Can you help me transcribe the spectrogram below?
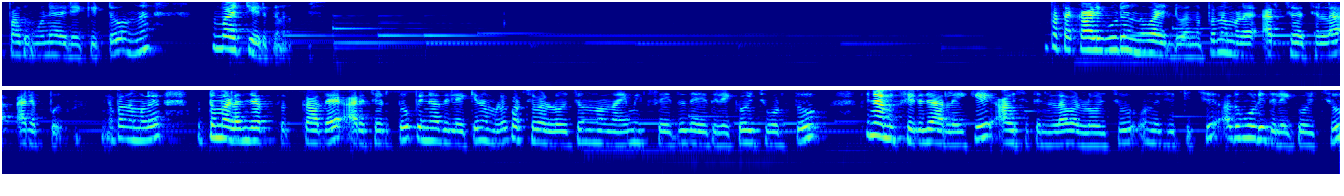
അപ്പം അതും കൂടി അതിലേക്ക് ഇട്ട് ഒന്ന് വഴറ്റിയെടുക്കണം. അപ്പോൾ തക്കാളി കൂടി ഒന്ന് വഴണ്ടു വന്നപ്പോൾ നമ്മൾ അരച്ച് വെച്ചുള്ള അരപ്പ്. അപ്പോൾ നമ്മൾ ഒട്ടും വെള്ളം ചേർക്കാതെ അരച്ചെടുത്തു. പിന്നെ അതിലേക്ക് നമ്മൾ കുറച്ച് വെള്ളം ഒഴിച്ച് നന്നായി മിക്സ് ചെയ്ത് ദേഹത്തിലേക്ക് ഒഴിച്ചു കൊടുത്തു. പിന്നെ ആ മിക്സിയുടെ ജാറിലേക്ക് ആവശ്യത്തിനുള്ള വെള്ളം ഒഴിച്ചു ഒന്ന് ചുറ്റിച്ച് അതും കൂടി ഇതിലേക്ക് ഒഴിച്ചു.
